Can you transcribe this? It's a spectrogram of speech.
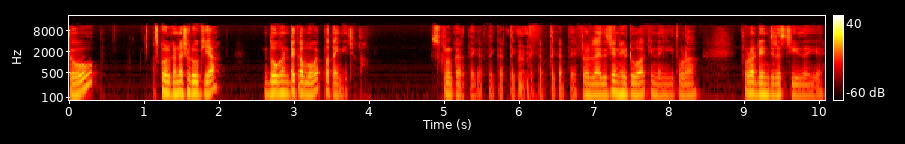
तो स्क्रॉल करना शुरू किया। दो घंटे कब हो गए पता ही नहीं चला। स्क्रॉल करते करते करते करते करते करते फिर रियलाइजेशन हिट हुआ कि नहीं ये थोड़ा थोड़ा डेंजरस चीज़ है ये।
